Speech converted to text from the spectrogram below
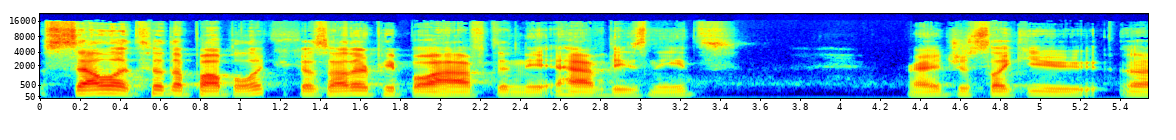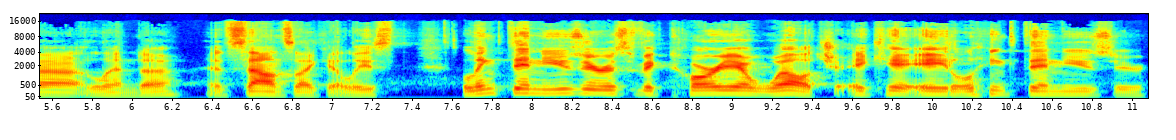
sell it to the public because other people have to need, have these needs, right? Just like you, uh, Linda. It sounds like at least. LinkedIn user is Victoria Welch, aka LinkedIn user.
